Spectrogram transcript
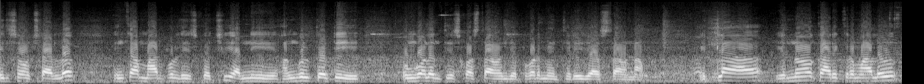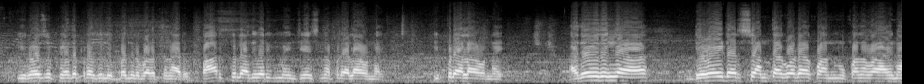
ఐదు సంవత్సరాల్లో ఇంకా మార్పులు తీసుకొచ్చి అన్ని హంగులతోటి ఒంగోలను తీసుకొస్తామని చెప్పి కూడా మేము తెలియజేస్తూ ఉన్నాం. ఇట్లా ఎన్నో కార్యక్రమాలు ఈరోజు పేద ప్రజలు ఇబ్బందులు పడుతున్నారు. పార్కులు అది వరకు మేము చేసినప్పుడు ఎలా ఉన్నాయి? ఇప్పుడు ఎలా ఉన్నాయి? అదేవిధంగా డివైడర్స్ అంతా కూడా కొంత కొంత ఆయన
